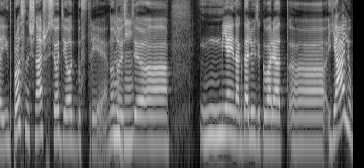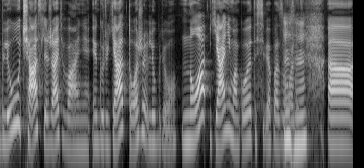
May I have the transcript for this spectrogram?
и просто начинаешь все делать быстрее. Ну, то есть э, мне иногда люди говорят, э, я люблю час лежать в ванне. Я говорю, я тоже люблю, но я не могу это себе позволить. Mm-hmm. Э,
